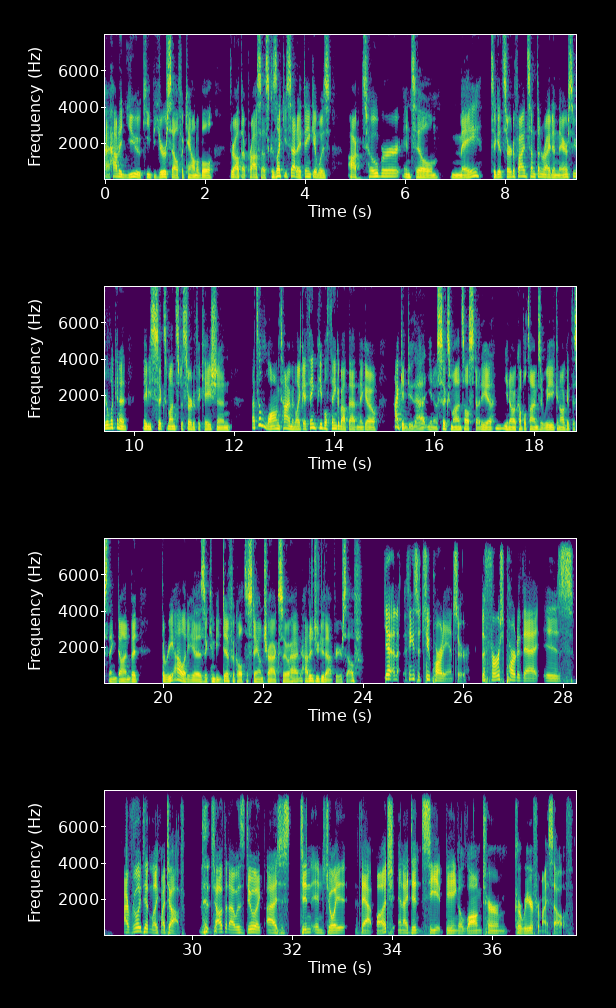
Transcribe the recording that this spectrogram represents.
H- how did you keep yourself accountable throughout that process because like you said i think it was october until May to get certified, something right in there. So you're looking at maybe six months to certification. That's a long time. And like, I think people think about that and they go, I can do that. You know, six months, I'll study, a, you know, a couple times a week and I'll get this thing done. But the reality is it can be difficult to stay on track. So how, how did you do that for yourself? Yeah. And I think it's a two part answer. The first part of that is I really didn't like my job. The job that I was doing, I just didn't enjoy it that much and I didn't see it being a long term career for myself.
